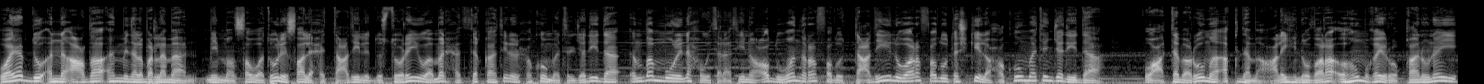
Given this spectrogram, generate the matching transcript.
ويبدو أن أعضاء من البرلمان ممن صوتوا لصالح التعديل الدستوري ومنح الثقة للحكومة الجديدة انضموا لنحو 30 عضوا رفضوا التعديل ورفضوا تشكيل حكومة جديدة. واعتبروا ما أقدم عليه نظراؤهم غير قانوني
